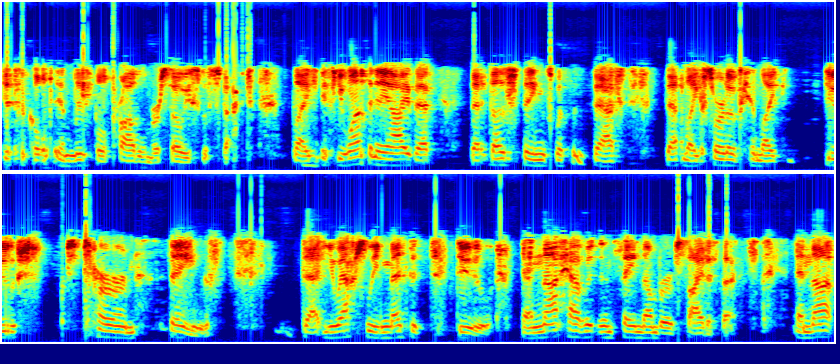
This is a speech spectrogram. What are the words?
difficult and lethal problem, or so we suspect. Like, if you want an AI that that does things with that that like sort of can like do short term things that you actually meant it to do and not have an insane number of side effects and not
